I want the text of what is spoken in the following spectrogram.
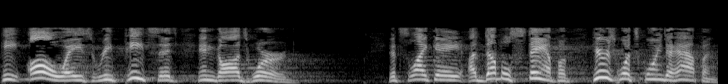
He always repeats it in God's Word. It's like a, a double stamp of, here's what's going to happen.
